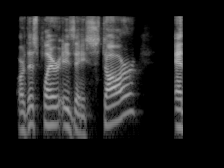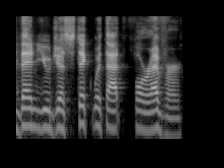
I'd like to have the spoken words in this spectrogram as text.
or this player is a star, and then you just stick with that forever.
